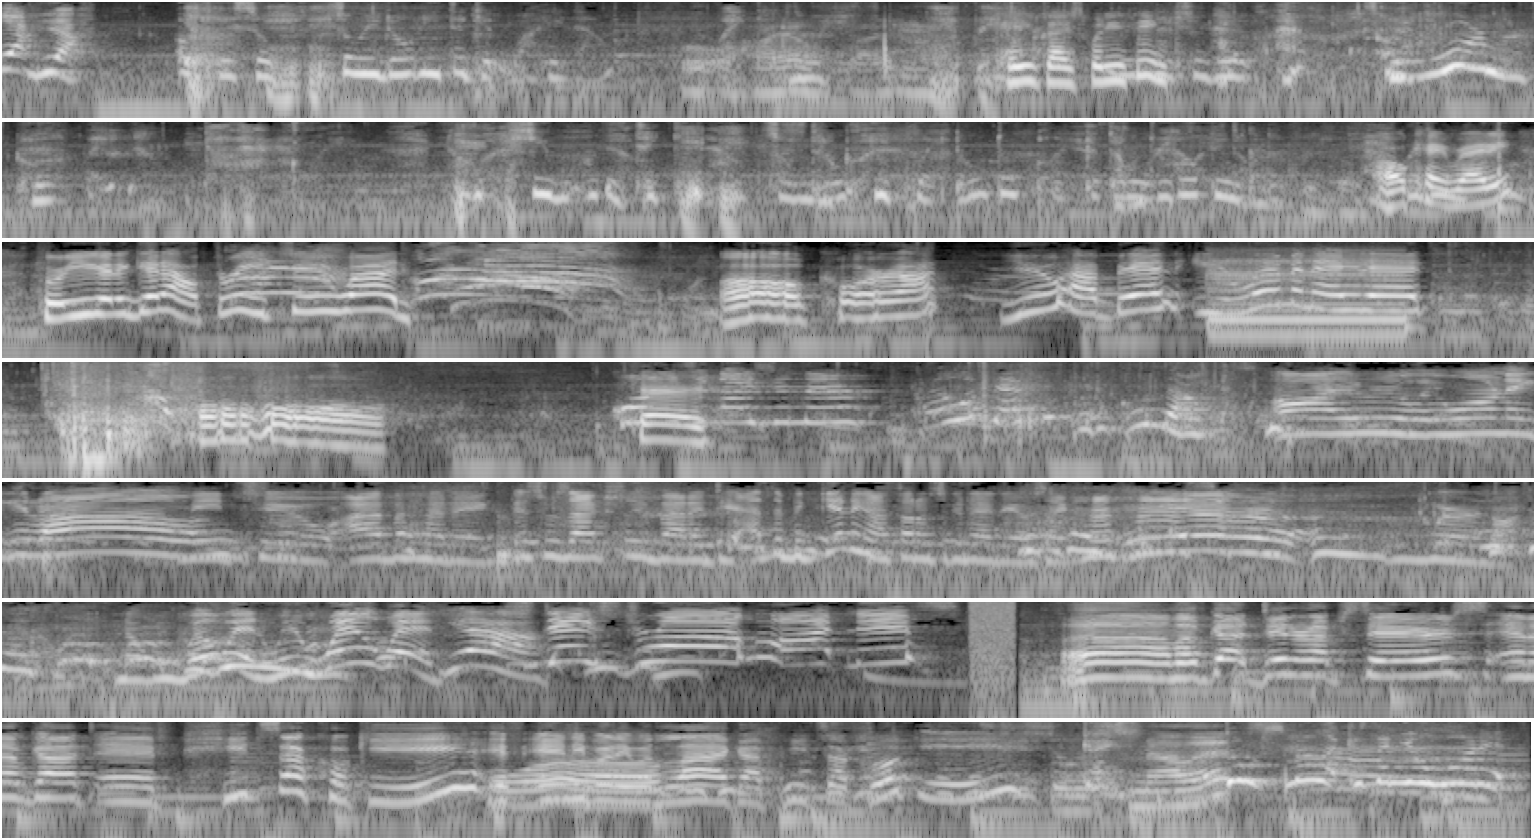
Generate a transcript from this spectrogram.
Yeah. Yeah. Okay, so so we don't need to get Wyatt out. Hey, you guys, what do you think? It's warmer. No, she wants to get out, so don't do play. Don't do play, helping her. Okay, ready? Who are you gonna get out? Three, two, one. Oh, Cora, you have been eliminated. Oh. Okay. I really want to get out. Me too. I have a headache. This was actually a bad idea. At the beginning, I thought it was a good idea. I was like, haha, suckers. We're not gonna win. No, we will win. We will win. Yeah. Stay strong, hotness. Um, I've got dinner upstairs, and I've got a pizza cookie. If anybody would like a pizza cookie, smell it. Don't smell it, because then you'll want it.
